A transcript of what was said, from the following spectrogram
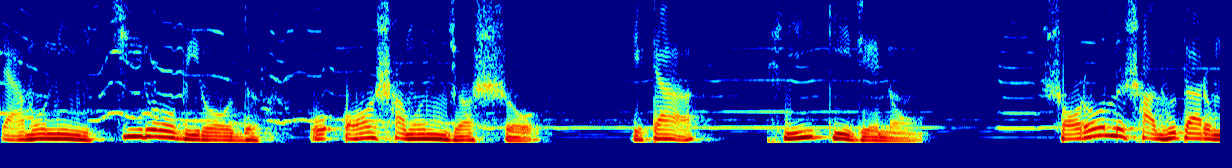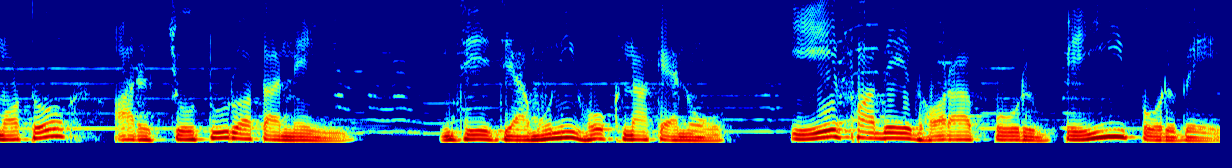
তেমনি চিরবিরোধ ও অসামঞ্জস্য। এটা ঠিকই যেন। সরল সাধুতার মতো আর চতুরতা নেই। যে যেমনই হোক না কেন, এ ফাঁদে ধরা পড়বেই পড়বে।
